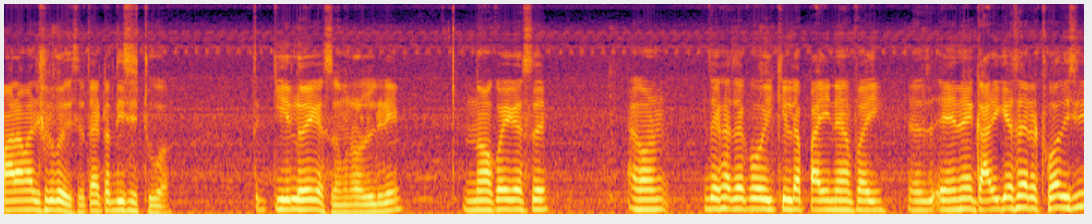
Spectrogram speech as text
মারামারি শুরু করে দিচ্ছে তা একটা দিছি ঠুয়া। তো কিল হয়ে গেছে আমার অলরেডি নক হয়ে গেছে। এখন দেখা যাক ওই কিলটা পাই না পাই। এনে গাড়ি গেছে, একটা ঠোয়া দিছি,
